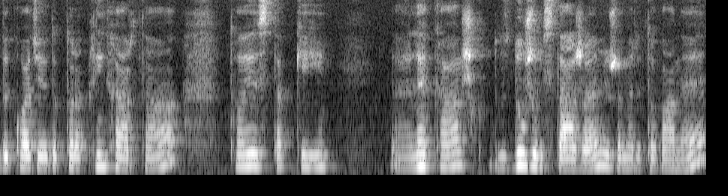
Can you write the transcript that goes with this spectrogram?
wykładzie doktora Klingharta. To jest taki e, lekarz z dużym stażem, już emerytowany.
